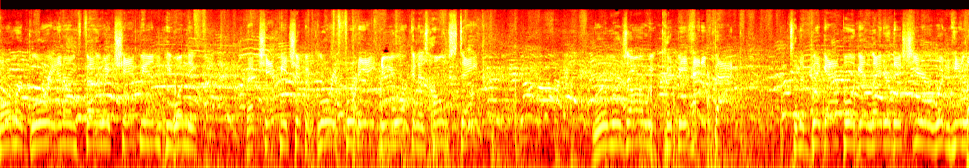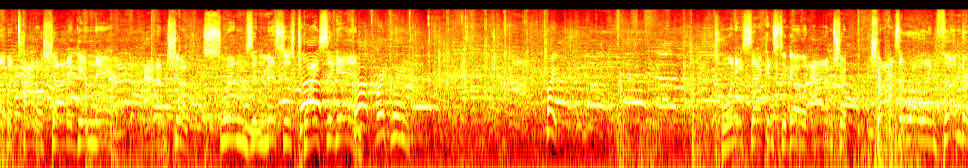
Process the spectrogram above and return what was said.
Former Glory interim featherweight champion. He won the that championship at Glory 48 New York in his home state. Rumors are we could be headed back to the Big Apple again later this year. Wouldn't he love a title shot again there? Adamchuk swings and misses twice again. Stop. Break clean. Fight. 20 seconds to go. Adamchuk tries a rolling thunder.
